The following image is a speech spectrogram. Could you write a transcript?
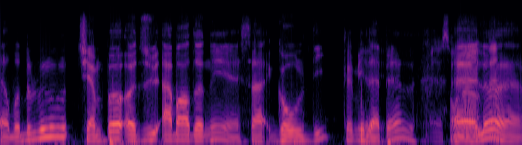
euh, Ciampa a dû abandonner euh, sa Goldie, comme il l'appelle. Euh, là, euh,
